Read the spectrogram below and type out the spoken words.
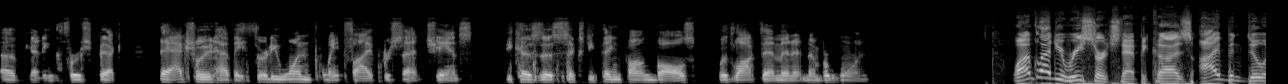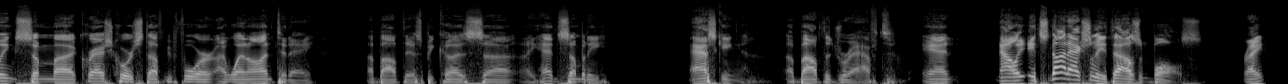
of getting the first pick they actually would have a 31.5% chance because those 60 ping pong balls would lock them in at number one. Well, I'm glad you researched that because I've been doing some uh, crash course stuff before I went on today about this because uh, I had somebody asking about the draft. And now it's not actually a thousand balls, right?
